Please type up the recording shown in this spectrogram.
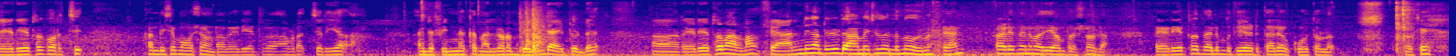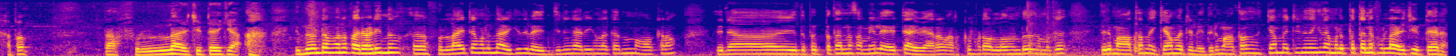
റേഡിയേറ്റർ കുറച്ച് കണ്ടീഷൻ മോശമുണ്ടോ റേഡിയേറ്റർ അവിടെ ചെറിയ അതിന്റെ ഫിന്നൊക്കെ നല്ലോണം ബെൻഡ് ആയിട്ടുണ്ട്. റേഡിയേറ്റർ മാറണം. ഫാനിന്റെ കണ്ടിട്ട് ഡാമേജ് ഒന്നും ഇല്ലെന്ന് തോന്നുന്നു. ഫാൻ കാര്യം തന്നെ മതിയാവും പ്രശ്നമില്ല. റേഡിയേറ്റർ എന്തായാലും പുതിയ എടുത്താലേ ഒക്കത്തുള്ളൂ ഓക്കെ അപ്പം ഇതാ ഫുള്ള് അഴിച്ചിട്ടേക്കുക ഇന്നുകൊണ്ട് നമ്മളെ പരിപാടി ഒന്നും ഫുള്ളായിട്ട് നമ്മളിന്ന് അഴിക്കുന്നില്ല. എഞ്ചിനും കാര്യങ്ങളൊക്കെ ഒന്ന് നോക്കണം. ഇതിന് ഇതിപ്പോൾ ഇപ്പം തന്നെ സമയം ലേറ്റായി വേറെ വർക്കും ഇവിടെ ഉള്ളതുകൊണ്ട് നമുക്ക് ഇതിൽ മാത്രം നിൽക്കാൻ പറ്റില്ല. ഇതിൽ മാത്രം നിൽക്കാൻ പറ്റിയിരുന്നെങ്കിൽ നമ്മളിപ്പോൾ തന്നെ ഫുൾ അഴിച്ച് ഇട്ടേനെ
